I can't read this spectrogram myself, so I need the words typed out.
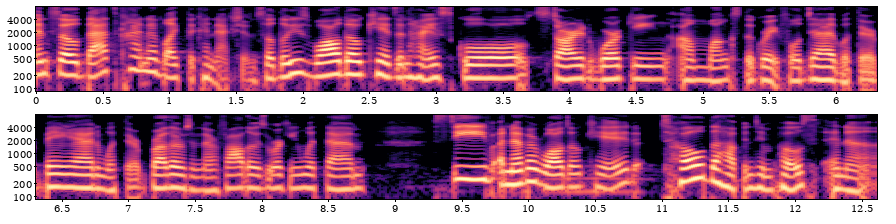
And so that's kind of like the connection. So these Waldo kids in high school started working amongst the Grateful Dead with their band, with their brothers and their fathers working with them. Steve, another Waldo kid, told the Huffington Post in a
